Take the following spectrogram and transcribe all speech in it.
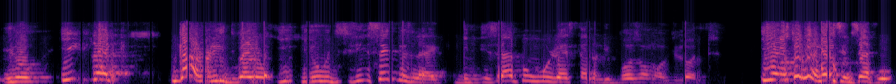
know, he, like God read very. He, he would he say things like the disciple who rested on the bosom of the Lord. He was talking about himself. Oh.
